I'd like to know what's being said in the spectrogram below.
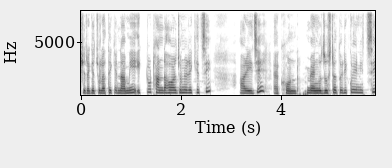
সেটাকে চুলা থেকে নামিয়ে একটু ঠান্ডা হওয়ার জন্য রেখেছি। আর এই যে এখন ম্যাঙ্গো জুসটা তৈরি করে নিচ্ছি।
